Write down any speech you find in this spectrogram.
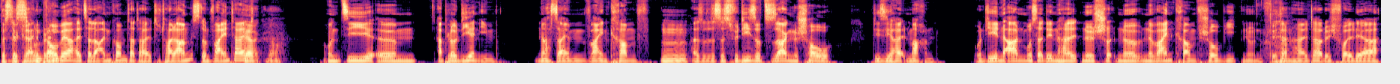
Das der ist kleine Blaubeer, als er da ankommt, hat halt total Angst und weint halt. Ja, genau. Und sie ähm, applaudieren ihm nach seinem Weinkrampf. Mhm. Also das ist für die sozusagen eine Show, die sie halt machen. Und jeden Abend muss er denen halt eine, eine, eine Weinkrampf-Show bieten und wird dann halt dadurch voll der,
